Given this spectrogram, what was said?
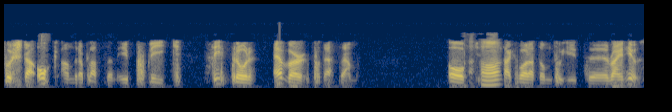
första och andra platsen i publiksiffror ever på ett SM. Och Ja. tack vare att de tog hit eh, Ryan Hughes.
